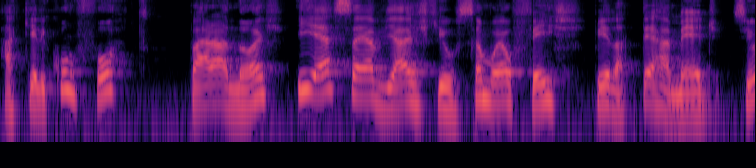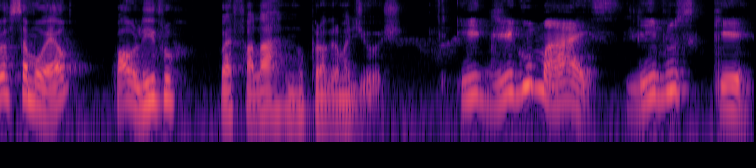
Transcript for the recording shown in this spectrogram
aquele conforto para nós. E essa é a viagem que o Samuel fez pela Terra-média. Senhor Samuel, qual livro vai falar no programa de hoje? E digo mais: livros que,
